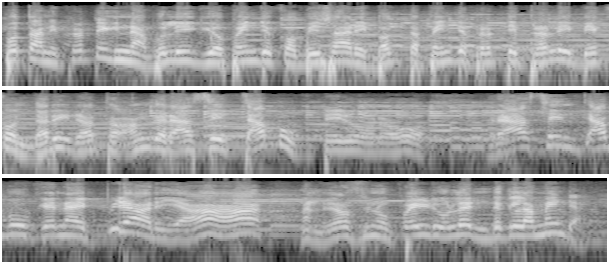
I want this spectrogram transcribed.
પોતાની પ્રતિજ્ઞા ભૂલી ગયો. પંજકો બિસારી ભક્ત પંજ પ્રતિ પ્રલી બેકો ધરી રથ, અંગ રાશિ ચાબુ ટેરો રહો. રાશિ ચાબુ કેનાય પીડા રહ્યા અને રસનું પૈડું લઈને ડગલા માંડ્યા.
